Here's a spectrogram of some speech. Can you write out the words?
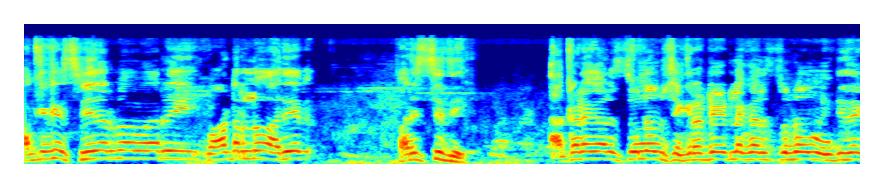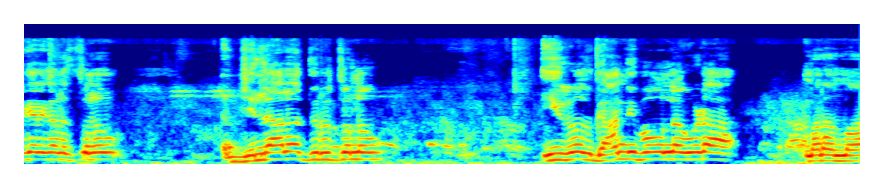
అక్కడికి శ్రీధర్ బాబు గారి క్వార్టర్లో అదే పరిస్థితి. అక్కడ కలుస్తున్నాం సెక్రటరియట్లో కలుస్తున్నాం ఇంటి దగ్గర కలుస్తున్నాం. జిల్లాలో తిరుగుతున్నాం. ఈరోజు గాంధీ భవన్లో కూడా మన మా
